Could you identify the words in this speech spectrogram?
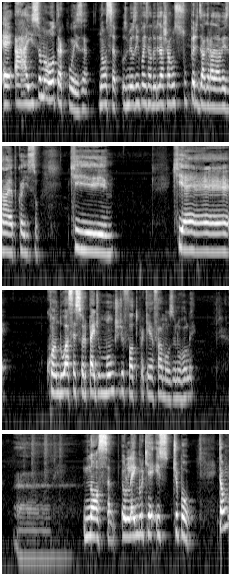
É, ah, isso é uma outra coisa. Nossa, os meus influenciadores achavam super desagradáveis na época isso. Que. Que é. Quando o assessor pede um monte de foto pra quem é famoso no rolê. Nossa, eu lembro que isso, tipo. Então,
